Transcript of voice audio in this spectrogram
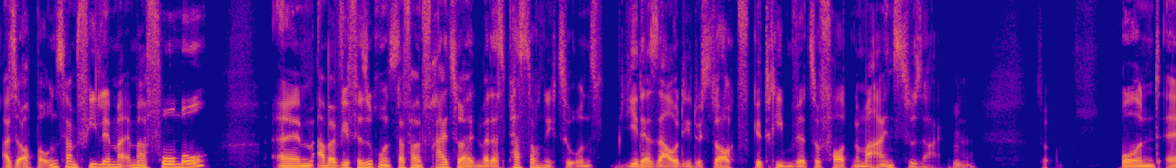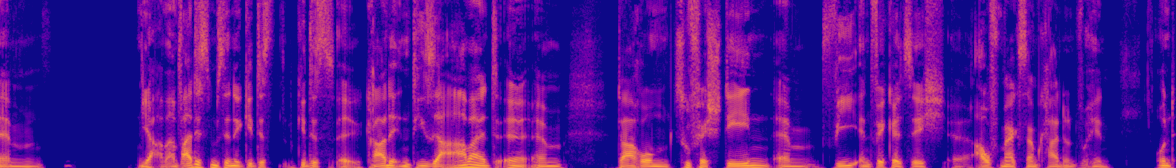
Also auch bei uns haben viele immer, immer FOMO. Ähm, aber wir versuchen uns davon freizuhalten, weil das passt doch nicht zu uns. Jeder Sau, die durchs Dorf getrieben wird, sofort Nummer eins zu sein. Mhm. Ne? So. Und ähm, ja, aber im weitesten Sinne geht es, geht es äh, gerade in dieser Arbeit äh, ähm, darum zu verstehen, ähm, wie entwickelt sich äh, Aufmerksamkeit und wohin. Und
